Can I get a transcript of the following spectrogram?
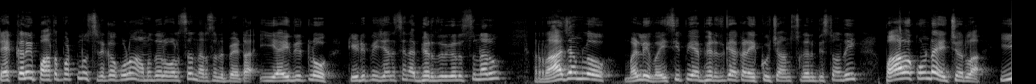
టెక్కలి పాతపట్నం శ్రీ శ్రీకాకుళం ఆమదల వలస నరసనపేట ఈ ఐదిట్లో టీడీపీ జనసేన అభ్యర్థులు గెలుస్తున్నారు. రాజంలో మళ్ళీ వైసీపీ అభ్యర్థికి అక్కడ ఎక్కువ ఛాన్స్ కనిపిస్తోంది. పాలకొండ హెచ్చర్ల ఈ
